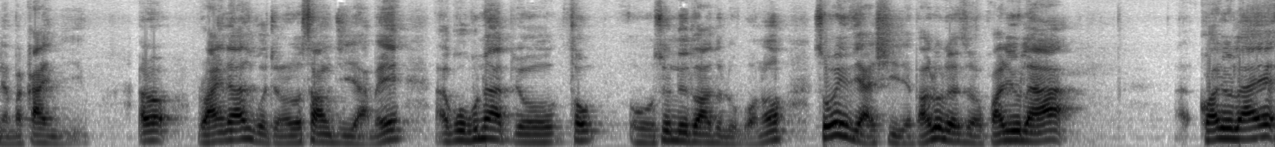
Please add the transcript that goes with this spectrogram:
နဲ့မကိုက်ညီဘူးအဲ့တော့ Riders ကိုကျွန်တော်တို့စောင့်ကြည့်ရမယ်အခုခုနပြောဆုံးဟိုဆွေးနွေးသွားသလိုပေါ့နော်စိုးရင်စရာရှိတယ်ဘာလို့လဲဆိုတော့ Guardiola က ကွာလူလာရဲ့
